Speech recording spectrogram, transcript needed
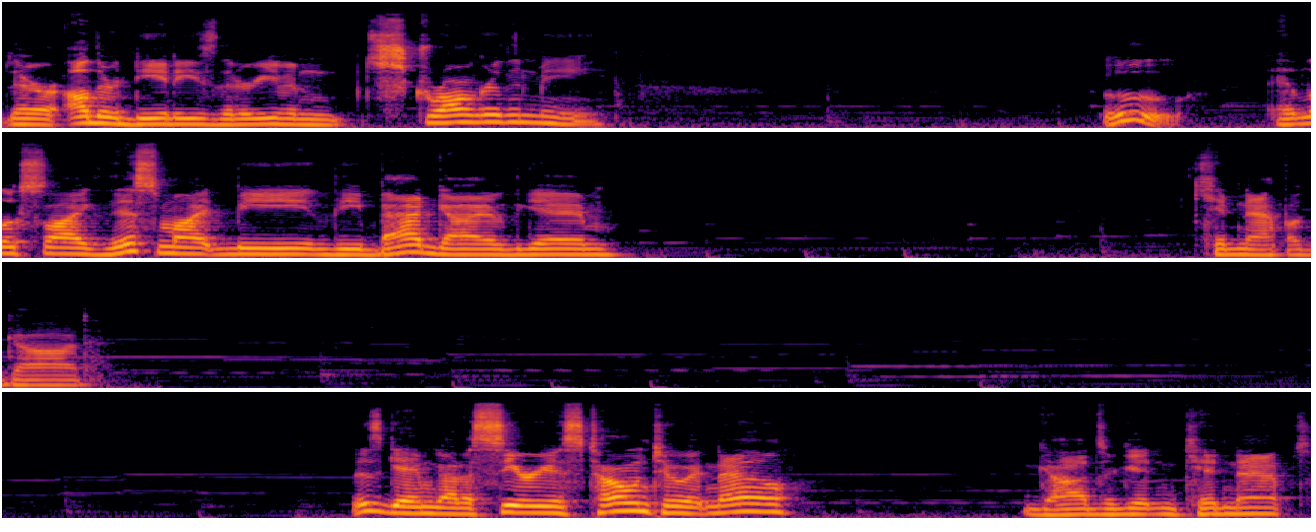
there are other deities that are even stronger than me. Ooh, it looks like this might be the bad guy of the game. Kidnap a god. This game got a serious tone to it now. Gods are getting kidnapped.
